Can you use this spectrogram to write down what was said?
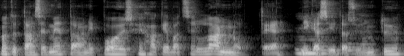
me otetaan se metaani pois, he hakevat sen lannotteen, mikä mm-hmm. siitä syntyy.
